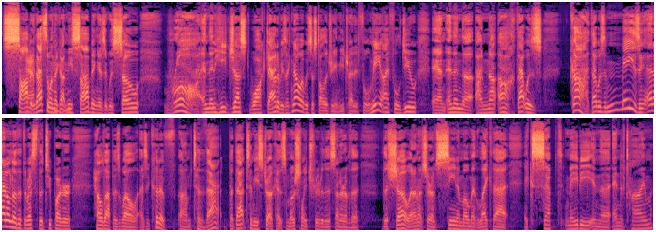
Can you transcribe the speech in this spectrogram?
sobbing. That's the one that got me sobbing, as it was so raw. And then he just walked out of it. he's like no it was just all a dream. You tried to fool me. I fooled you. And and then the i'm not oh that was god that was amazing. And i don't know that the rest of the two-parter held up as well as it could have um, to that. But that to me struck as emotionally true to the center of the the show. And i'm not sure i've seen a moment like that except maybe in the end of time.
